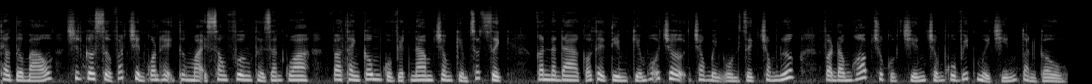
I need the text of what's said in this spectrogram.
Theo tờ báo, trên cơ sở phát triển quan hệ thương mại song phương thời gian qua và thành công của Việt Nam trong kiểm soát dịch, Canada có thể tìm kiếm hỗ trợ trong bình ổn dịch trong nước và đóng góp cho cuộc chiến chống COVID-19 toàn cầu.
